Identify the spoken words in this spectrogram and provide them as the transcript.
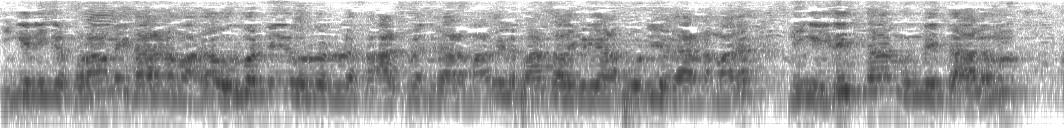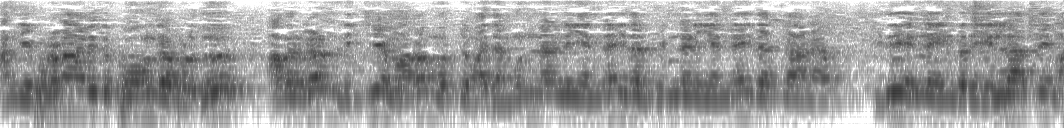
இங்கே நீங்கள் பொறாமை காரணமாக ஒருவர் மீது ஒருவர் உள்ள ஆட்சி காரணமாக இல்ல பாடசாலைக்கிடையான போட்டிகள் காரணமாக நீங்க இதைத்தான் முன்வைத்தாலும் அங்கே புலனாய்வுக்கு போகின்ற பொழுது அவர்கள் நிச்சயமாக முற்றும் இதன் முன்னணி என்ன இதன் பின்னணி என்ன இதற்கான இது என்ன என்பதை எல்லாத்தையும்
